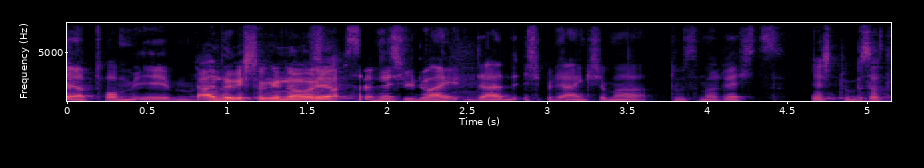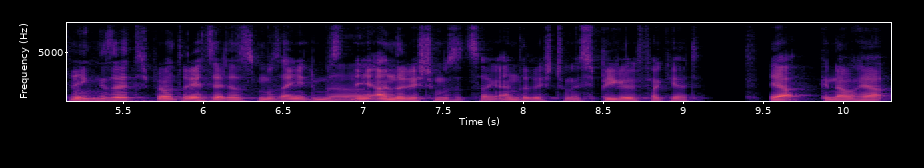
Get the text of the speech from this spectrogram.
ja Tom eben. andere Richtung, genau, Ich ja. weiß halt nicht, wie du. Da, ich bin ja eigentlich immer. Du bist mal rechts. ja. Du bist auf der linken Seite, ich bin auf der rechten Seite. Das muss eigentlich, du musst, Ja. nee, andere Richtung musst du zeigen, andere Richtung, ist spiegelverkehrt. Ja, genau, ja.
